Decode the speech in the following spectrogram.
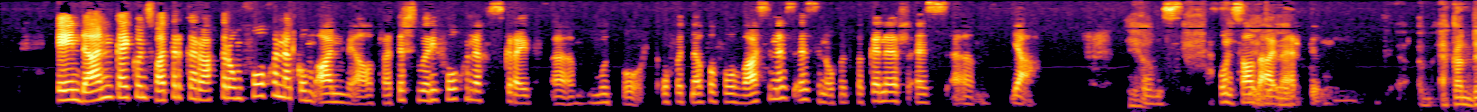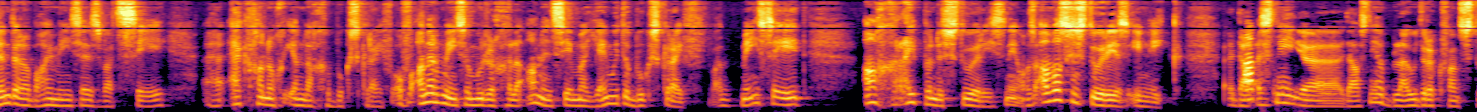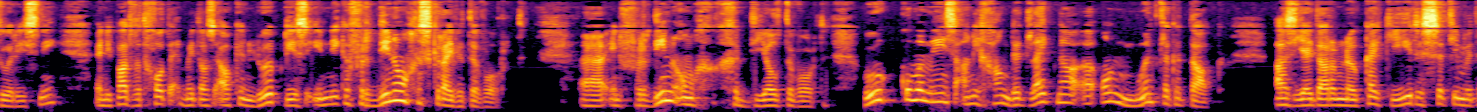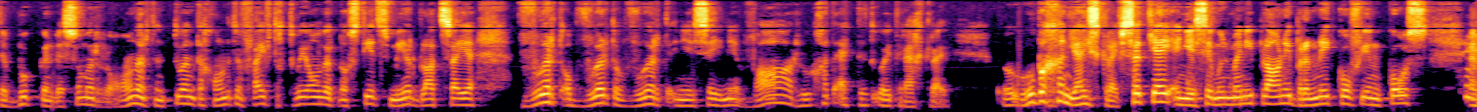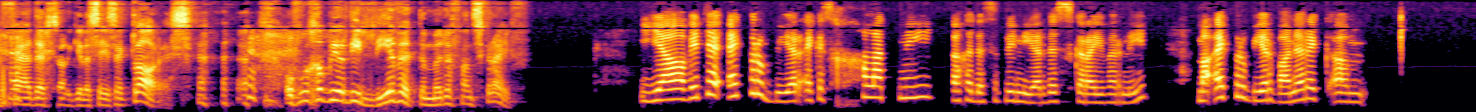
En dan kyk ons watter karakter om volgende kom aanmeld, watter storie volgende geskryf ehm um, moet word, of dit nou vir volwassenes is en of dit vir kinders is, ehm um, ja. Ja. Ons ons sal daai werk doen ek kan dink dat daar baie mense is wat sê uh, ek gaan nog eendag 'n boek skryf. Of ander mense moedig hulle aan en sê maar jy moet 'n boek skryf. Want mense het aangrypende stories nê. Ons almal se storie is uniek. Uh, daar is nie uh, daar's nie 'n blou druk van stories nie. En die pad wat God met ons elkeen loop dis unieke verdien om geskrywe te word uh en verdien om gedeel te word. Hoe kom 'n mens aan die gang? Dit lyk na 'n onmoontlike taak as jy daarom nou kyk hier sit jy met 'n boek en dis sommer 120 150 200 nog steeds meer bladsye woord op woord op woord en jy sê nee waar hoe gaan ek dit ooit regkry? Hoe begin jy skryf? Sit jy en jy sê moet my nie pla nie bring net koffie en kos en verder sal ek julle sê as ek klaar is. Of hoe gebeur die lewe te midde van skryf? Ja weet jy ek probeer ek is glad nie 'n gedissiplineerde skrywer nie maar ek probeer wanneer ek 'n um,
